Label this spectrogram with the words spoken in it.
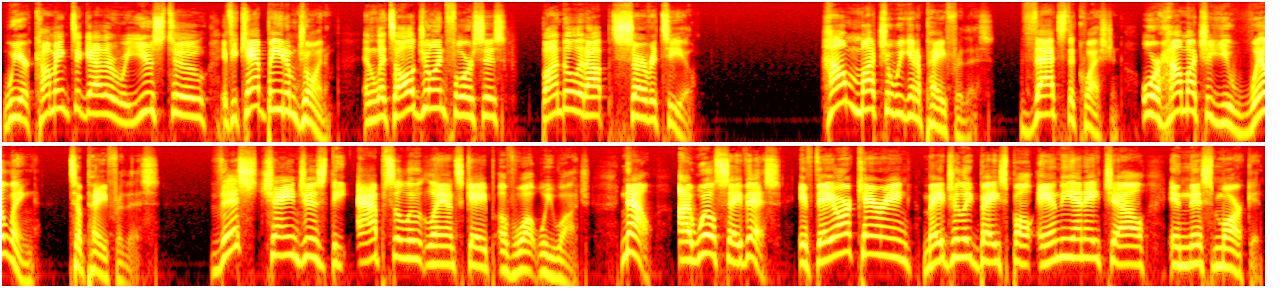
we are coming together. We used to. If you can't beat them, join them, and let's all join forces. Bundle it up, serve it to you. How much are we going to pay for this? That's the question. Or how much are you willing to pay for this? This changes the absolute landscape of what we watch. Now, I will say this if they are carrying Major League Baseball and the NHL in this market,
